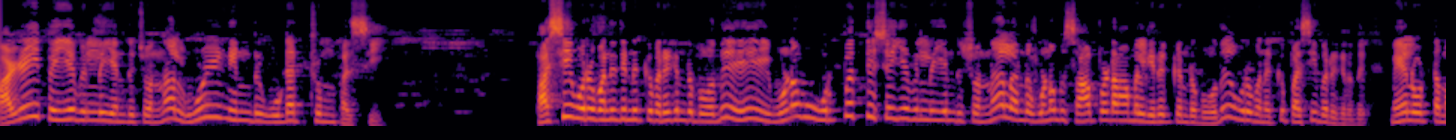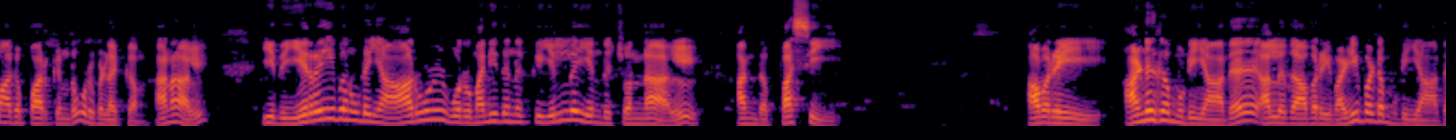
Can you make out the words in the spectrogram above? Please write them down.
மழை பெய்யவில்லை என்று சொன்னால் உள் நின்று உடற்றும் பசி. பசி ஒரு மனிதனுக்கு வருகின்ற போது உணவு உற்பத்தி செய்யவில்லை என்று சொன்னால் அந்த உணவு சாப்பிடாமல் இருக்கின்ற போது ஒருவனுக்கு பசி வருகிறது. மேலோட்டமாக பார்க்கின்ற ஒரு விளக்கம். ஆனால் இது இறைவனுடைய அருள் ஒரு மனிதனுக்கு இல்லை என்று சொன்னால் அந்த பசி அவரை அணுக முடியாத அல்லது அவரை வழிபட முடியாத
